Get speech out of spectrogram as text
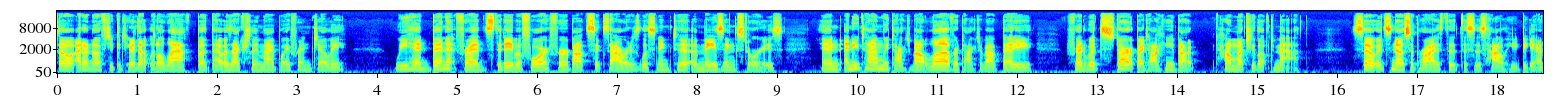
So I don't know if you could hear that little laugh, but that was actually my boyfriend Joey. We had been at Fred's the day before for about six hours listening to amazing stories. And anytime we talked about love or talked about Betty, Fred would start by talking about how much he loved math. So it's no surprise that this is how he began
